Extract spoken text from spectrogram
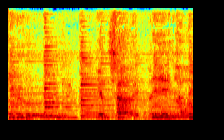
ยู่ย่างชายพั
